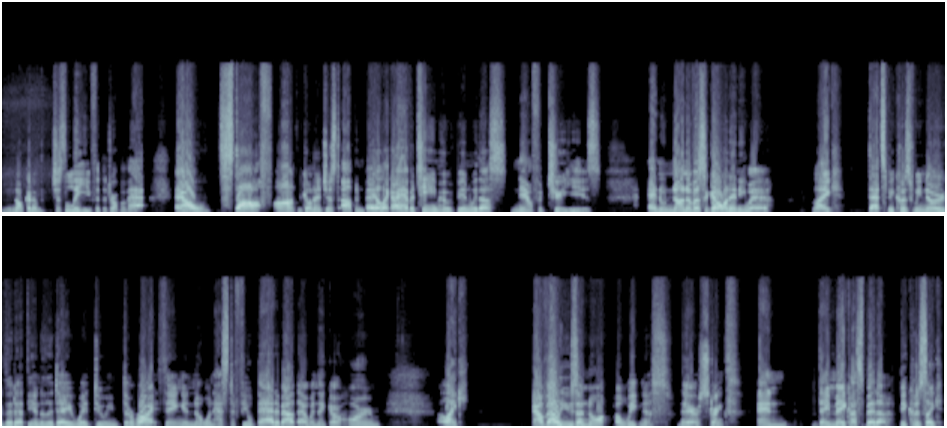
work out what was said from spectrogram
not going to just leave at the drop of a hat. Our staff aren't going to just up and bail. Like I have a team who have been with us now for two years, and none of us are going anywhere. Like that's because we know that at the end of the day we're doing the right thing and no one has to feel bad about that when they go home like our values are not a weakness they're a strength and they make us better because like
